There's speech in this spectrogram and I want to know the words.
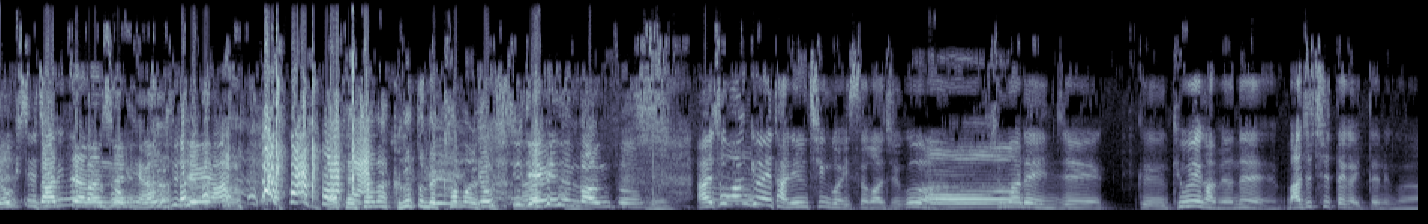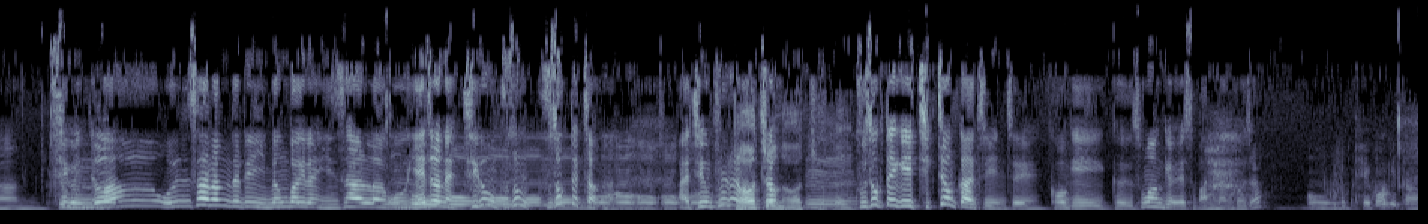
역시 재밌는. 방송이야. 역시 재미. 아, 아, 괜찮아. 그것도 내 커버할 수 역시 있어. 재밌는 방송. 아, 송환교회 다니는 친구가 있어가지고, 어. 주말에 이제 그 교회 가면은 마주칠 때가 있다는 거야. 지금도? 막온 사람들이 이명박이랑 인사하려고 어머, 예전에 어머, 지금 어머, 구속 어머, 구속됐잖아. 아 지금. 풀려났죠? 나왔죠, 나왔죠. 음. 네. 구속되기 직전까지 이제 거기 그 송환교회에서 만난 거죠. 어, 대박이다.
